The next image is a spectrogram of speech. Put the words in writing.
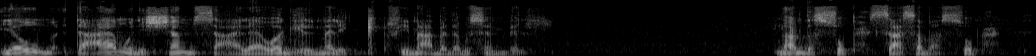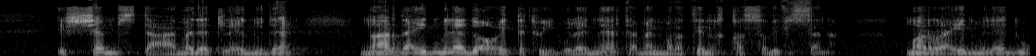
يوم تعامد الشمس على وجه الملك في معبد أبو سمبل. النهارده الصبح الساعة 7 الصبح. الشمس تعامدت لأنه ده النهارده عيد ميلاده أو عيد تتويجه لأنها بتعمل مرتين القصة دي في السنة. مرة عيد ميلاده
